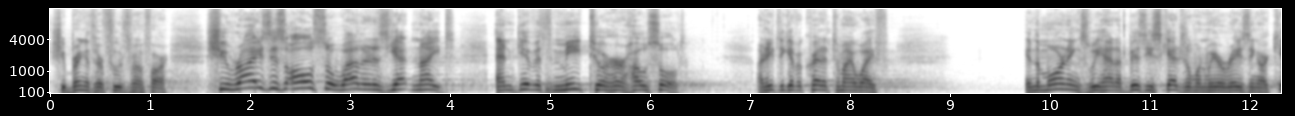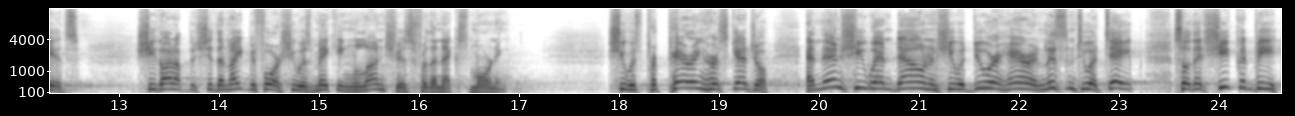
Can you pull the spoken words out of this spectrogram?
She bringeth her food from afar. She rises also while it is yet night and giveth meat to her household. I need to give a credit to my wife. In the mornings, we had a busy schedule when we were raising our kids. She got up she, the night before, she was making lunches for the next morning. She was preparing her schedule. And then she went down and she would do her hair and listen to a tape so that she could be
